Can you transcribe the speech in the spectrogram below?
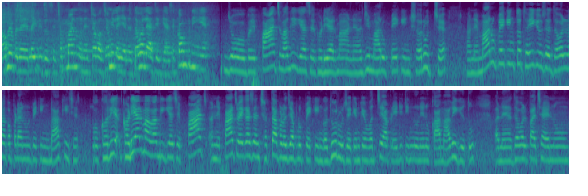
અમે બધાએ લઈ લીધું છે જમવાનું અને ચલો જમી લઈએ અને ધવલે આજે ગયા છે કંપનીએ. જો ભાઈ પાંચ વાગી ગયા છે ઘડિયાળમાં અને હજી મારું પેકિંગ શરૂ જ છે. અને મારું પેકિંગ તો થઈ ગયું છે, ધવલના કપડાનું પેકિંગ બાકી છે. તો ઘડિયા ઘડિયાળમાં વાગી ગયા છે પાંચ અને પાંચ વાગ્યા છે અને છતાં પણ હજી આપણું પેકિંગ અધૂરું છે. કેમ કે વચ્ચે આપણે એડિટિંગનું એનું કામ આવી ગયું હતું. અને ધવલ પાછા એનું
